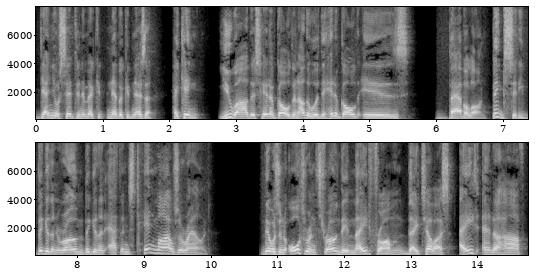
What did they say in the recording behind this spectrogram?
Daniel said to Nebuchadnezzar, Hey king, you are this head of gold. In other words, the head of gold is Babylon. Big city, bigger than Rome, bigger than Athens, 10 miles around. There was an altar and throne there made from, they tell us, eight and a half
